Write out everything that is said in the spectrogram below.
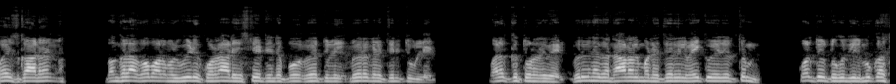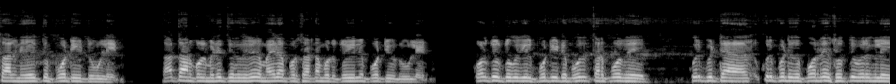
போயஸ் கார்டன் பங்களா கோபாலமர் வீடு கொரநாடு எஸ்டேட் என்ற போ- விவரங்களை தெரிவித்துள்ளேன். வழக்கு தொடருவேன். விருதுநகர் நாடாளுமன்ற தேர்தலில் வைகோ எதிர்த்தும் கோலத்தூர் தொகுதியில் மு க ஸ்டாலினை எதிர்த்து போட்டியிட்டு உள்ளேன். சாத்தான்குளம் இடைத்தேர்தலில் மயிலாப்பூர் சட்டமன்ற தொகுதியிலும் போட்டியிட்டு உள்ளேன். கோலத்தூர் தொகுதியில் போட்டியிட்ட போது தற்போது குறிப்பிட்ட குறிப்பிட்டது போன்றே சொத்து விவரங்களை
